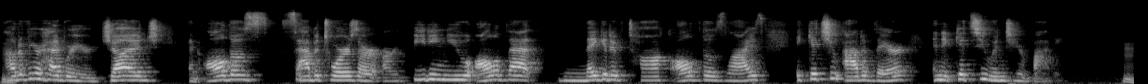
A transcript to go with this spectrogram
Hmm. Out of your head where your judge and all those saboteurs are, are feeding you all of that negative talk, all of those lies. It gets you out of there and it gets you into your body. Hmm.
